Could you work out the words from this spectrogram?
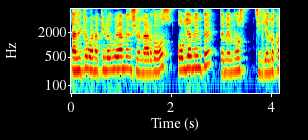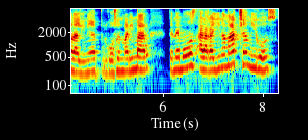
Así que bueno, aquí les voy a mencionar dos. Obviamente tenemos, siguiendo con la línea de Pulgoso en Marimar, tenemos a la gallina macha, amigos,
